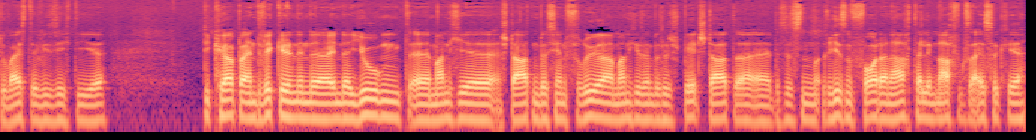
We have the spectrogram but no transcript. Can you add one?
du weißt ja, wie sich die, die Körper entwickeln in der, in der Jugend. Äh, manche starten ein bisschen früher, manche sind ein bisschen Spätstarter. Äh, das ist ein riesen Vor- oder Nachteil im Nachwuchs-Eishockey.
